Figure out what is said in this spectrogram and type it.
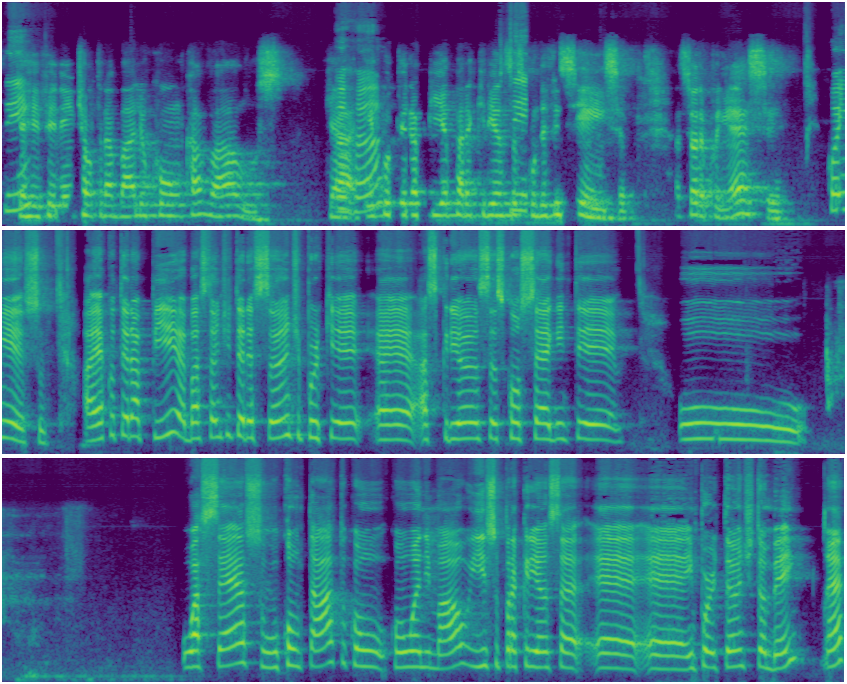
Sim. que é referente ao trabalho com cavalos que é a uhum. ecoterapia para crianças Sim. com deficiência. A senhora conhece? Conheço. A ecoterapia é bastante interessante porque é, as crianças conseguem ter o, o acesso, o contato com, com o animal, e isso para a criança é, é importante também, né?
